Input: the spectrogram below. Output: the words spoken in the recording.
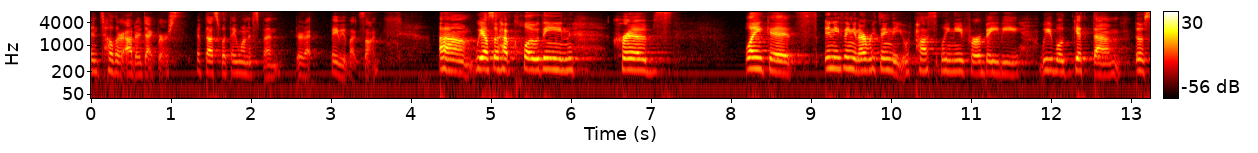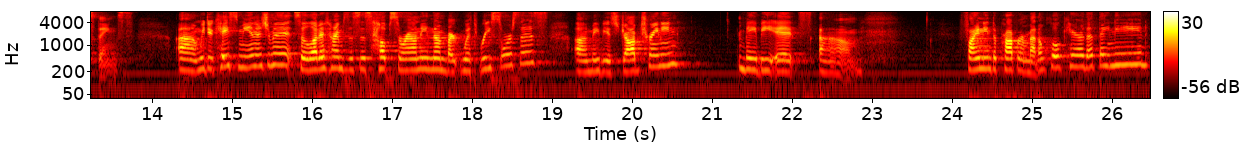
until they're out of diapers, if that's what they want to spend their baby bucks on. Um, we also have clothing, cribs, blankets, anything and everything that you would possibly need for a baby. We will get them those things. Um, we do case management, so a lot of times this is help surrounding them by, with resources. Uh, maybe it's job training, maybe it's um, finding the proper medical care that they need,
